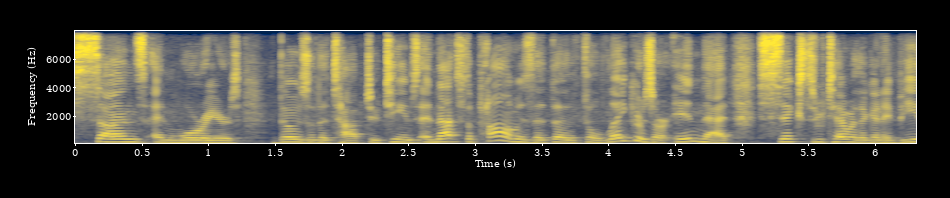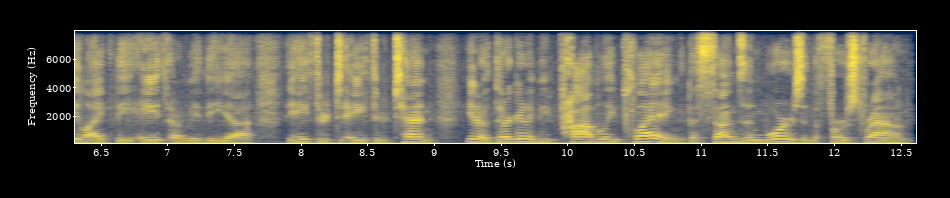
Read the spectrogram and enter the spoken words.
Suns and Warriors, those are the top two teams, and that's the problem is that the, the Lakers are in that six through ten where they're going to be like the eighth or the uh, the eighth through eighth through ten. You know, they're going to be probably playing the Suns and Warriors in the first round,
